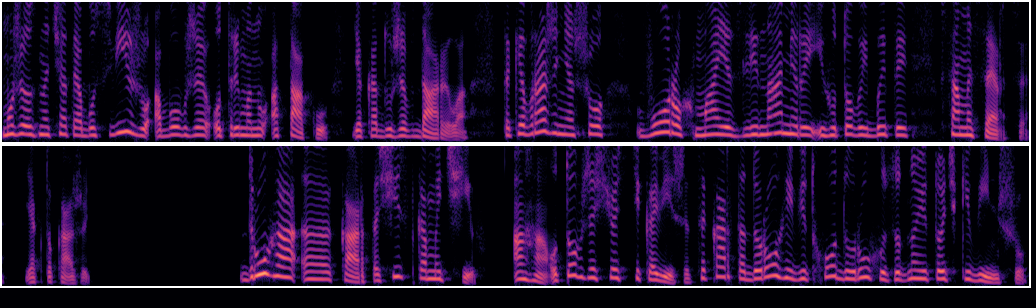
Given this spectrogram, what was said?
Може означати або свіжу, або вже отриману атаку, яка дуже вдарила. Таке враження, що ворог має злі наміри і готовий бити в саме серце, як то кажуть. Друга е, карта шістка мечів. Ага, ото вже щось цікавіше. Це карта дороги відходу руху з одної точки в іншу.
